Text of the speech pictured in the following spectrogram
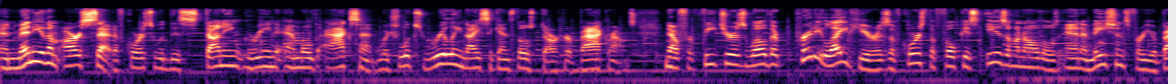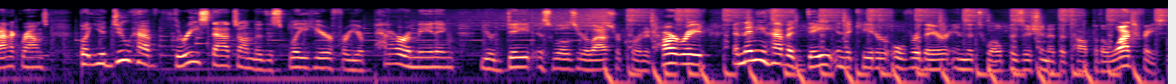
and many of them are set, of course, with this stunning green emerald accent, which looks really nice against those darker backgrounds. Now for features, well, they're pretty light here, as of course the focus is on all those animations for your backgrounds, but you do have three stats on the display here for your power remaining, your date, as well as your last recorded heart rate, and then you have a day indicator over there in the 12 position at the top of the watch face.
